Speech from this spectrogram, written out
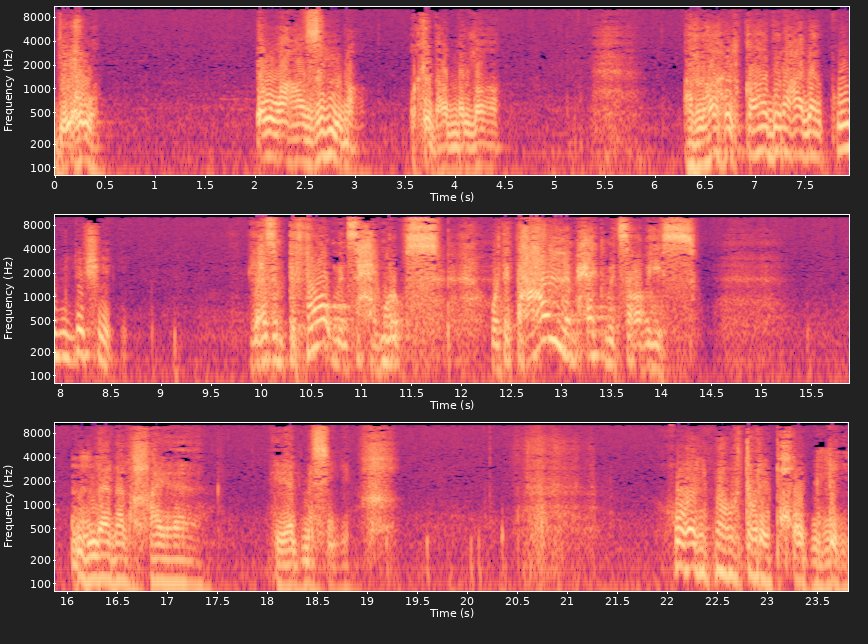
دي قوة قوة عظيمة. واخدها من الله. الله القادر على كل شيء. لازم تفوق من سحر مرقس وتتعلم حكمة سرابيس لنا الحياة هي المسيح. والموت ربح لي.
